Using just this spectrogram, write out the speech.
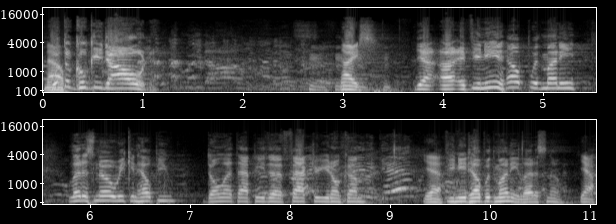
Now. Put the cookie down. nice. Yeah, uh, if you need help with money, let us know. We can help you. Don't let that be the factor you don't come. Yeah. If you need help with money, let us know. Yeah.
